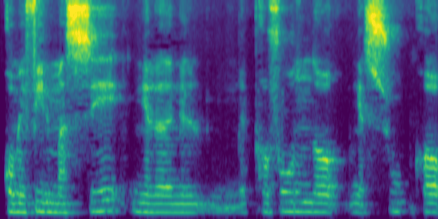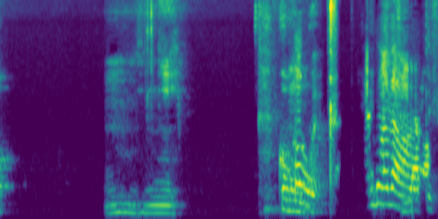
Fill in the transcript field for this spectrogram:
Come film a sé, nel, nel- nel profondo, nel succo, mm. Comunque, Comunque, andiamo avanti.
